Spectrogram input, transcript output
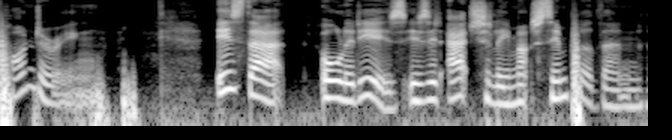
pondering is that all it is. Is it actually much simpler than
